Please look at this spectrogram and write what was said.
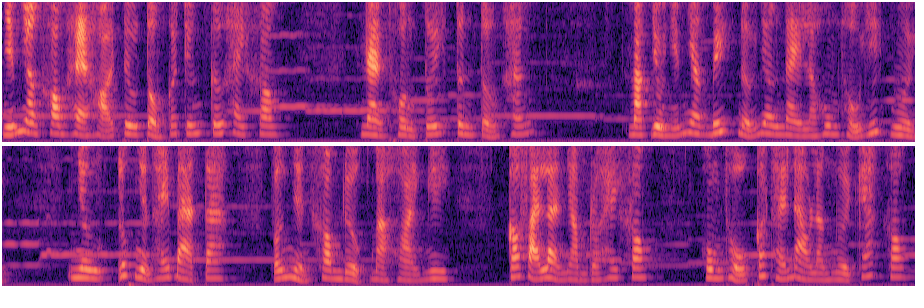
Nhiễm nhân không hề hỏi tiêu tụng có chứng cứ hay không nàng thuần túy tin tưởng hắn. Mặc dù nhiễm nhân biết nữ nhân này là hung thủ giết người, nhưng lúc nhìn thấy bà ta, vẫn nhịn không được mà hoài nghi, có phải là nhầm rồi hay không? Hung thủ có thể nào là người khác không?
